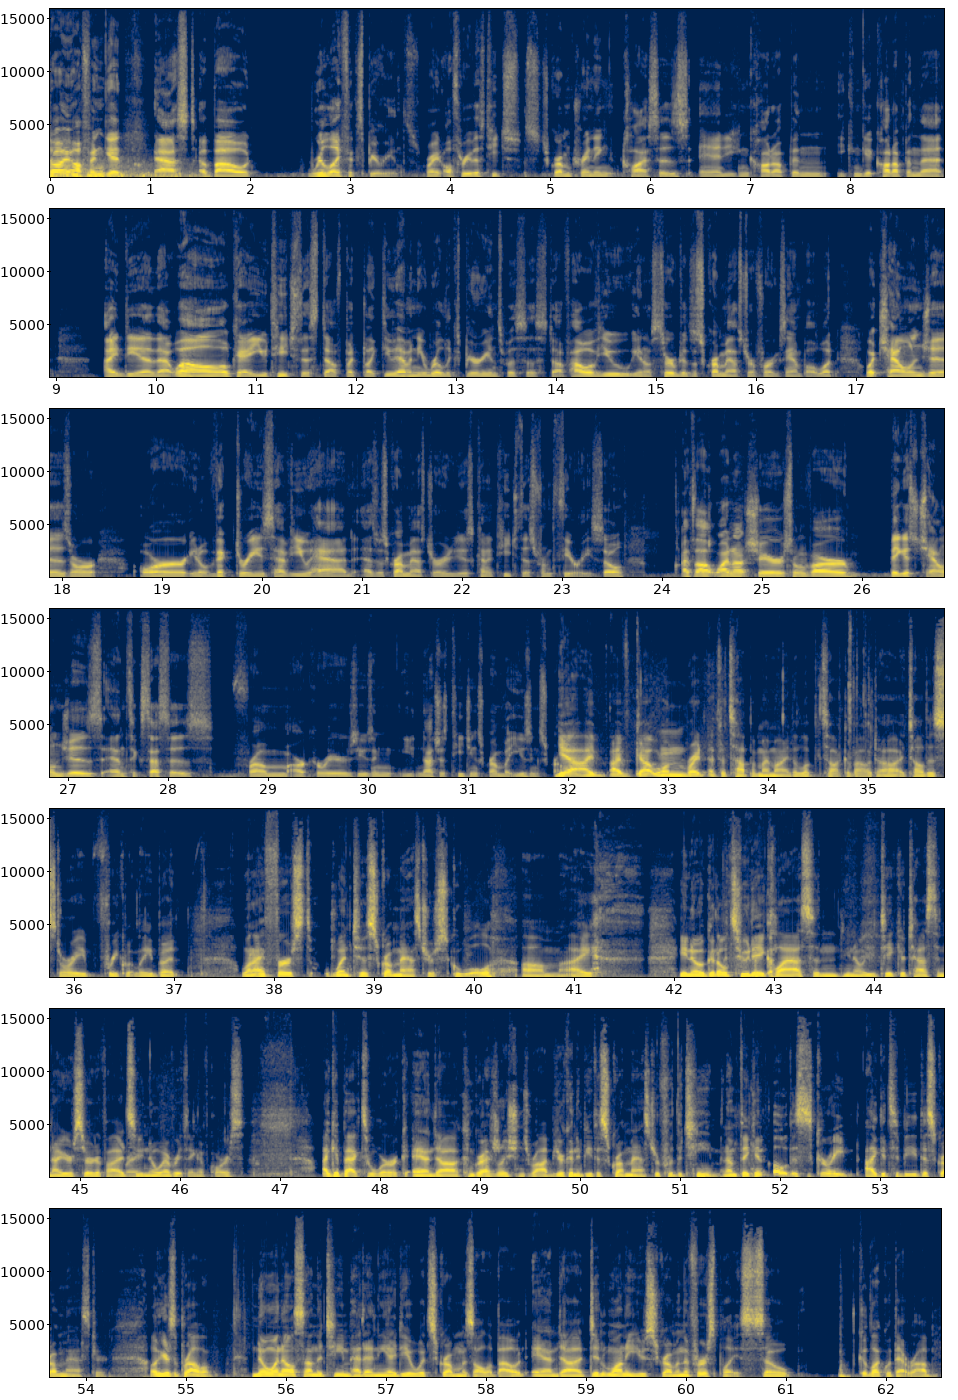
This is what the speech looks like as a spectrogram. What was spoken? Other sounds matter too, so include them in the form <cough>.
So I often get asked about real life experience, right? All three of us teach Scrum training classes, and you can caught up in you can get caught up in that idea that well, okay, you teach this stuff, but like, do you have any real experience with this stuff? How have you, you know, served as a Scrum Master, for example? What what challenges or or you know victories have you had as a Scrum Master, or do you just kind of teach this from theory? So, I thought, why not share some of our biggest challenges and successes from our careers using not just teaching Scrum but using Scrum. Yeah, I've, I've got one right at the top of my mind. I love to talk about. Uh, I tell this story frequently, but when I first went to Scrum Master school, um, I. <laughs> You know, good old two day <laughs> class, and you know, you take your test, and now you're certified, right. so you know everything, of course. I get back to work, and uh, congratulations, Robb. You're going to be the Scrum Master for the team. And I'm thinking, oh, this is great. I get to be the Scrum Master. Oh, here's the problem no one else on the team had any idea what Scrum was all about and uh, didn't want to use Scrum in the first place. So good luck with that, Robb.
